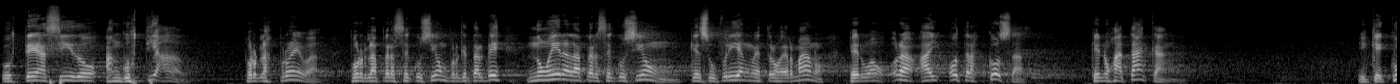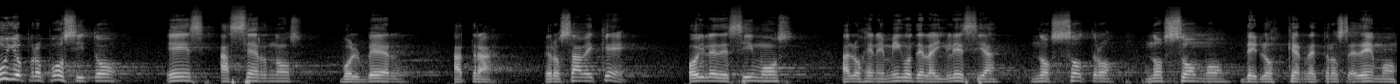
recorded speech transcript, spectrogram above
usted ha sido angustiado por las pruebas? por la persecución, porque tal vez no era la persecución que sufrían nuestros hermanos, pero ahora hay otras cosas que nos atacan y que cuyo propósito es hacernos volver atrás. Pero ¿sabe qué? Hoy le decimos a los enemigos de la iglesia, nosotros no somos de los que retrocedemos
